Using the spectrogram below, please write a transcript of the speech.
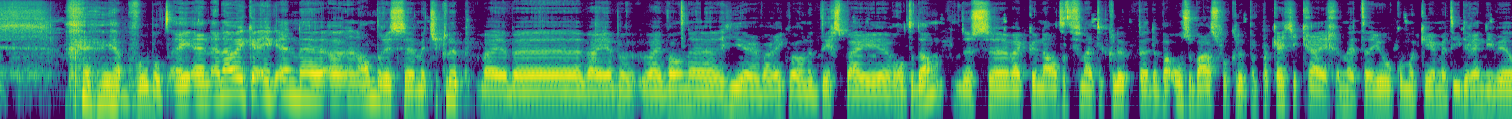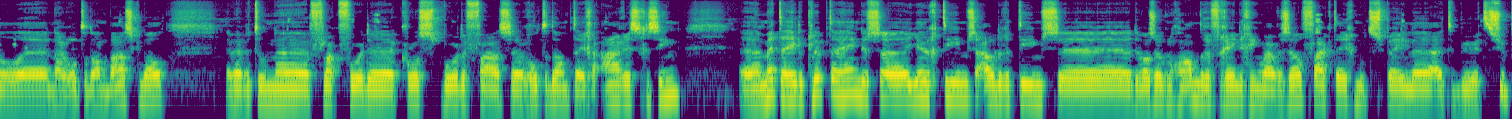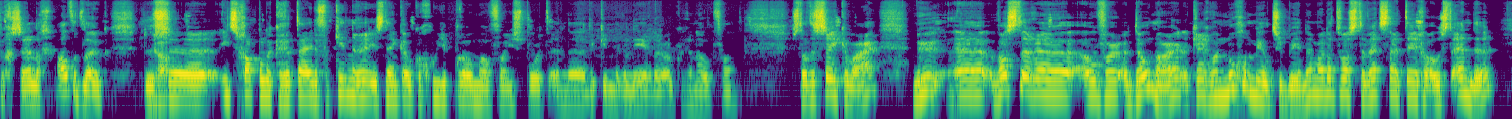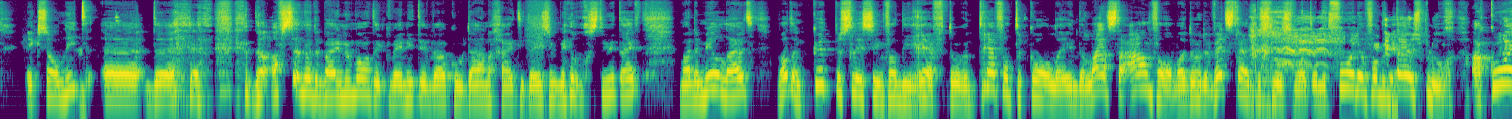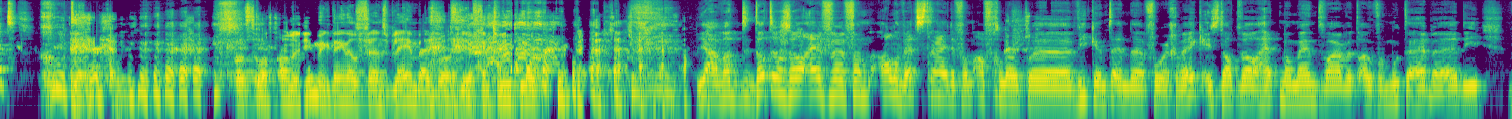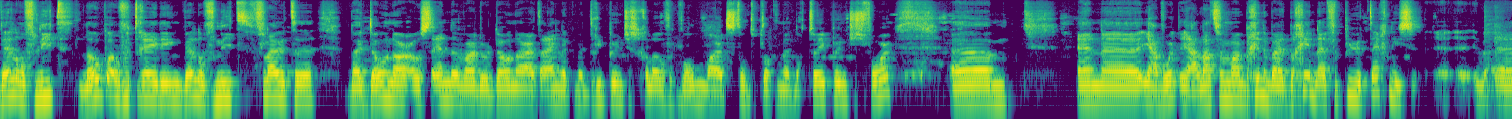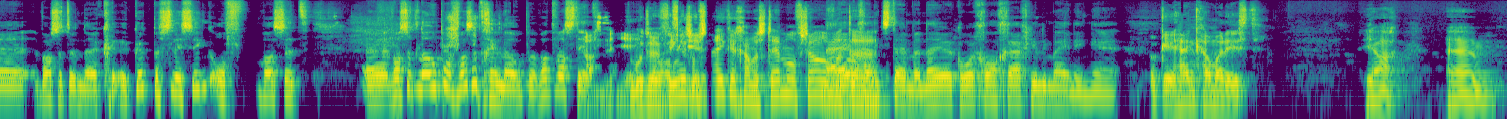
ja, bijvoorbeeld. En, en, nou, ik, ik, en uh, een ander is uh, met je club. Wij, hebben, wij, hebben, wij wonen hier, waar ik woon, het dichtst bij Rotterdam. Dus wij kunnen altijd vanuit de club, de, onze basketbalclub, een pakketje krijgen met... joh, kom een keer met iedereen die wil naar Rotterdam basketbal. En we hebben toen vlak voor de cross-border fase Rotterdam tegen Aris gezien. Uh, met de hele club daarheen. Dus uh, jeugdteams, oudere teams. Uh, er was ook nog een andere vereniging waar we zelf vaak tegen moeten spelen uit de buurt. Super gezellig, altijd leuk. Dus ja. iets schappelijkere tijden voor kinderen is denk ik ook een goede promo van je sport. En de kinderen leren daar ook weer een hoop van. Dus dat is zeker waar. Nu was er over Donar, kregen we nog een mailtje binnen, maar dat was de wedstrijd tegen Oostende. Ik zal niet uh, de, de afzender erbij noemen, want ik weet niet in welke hoedanigheid hij deze mail gestuurd heeft. Maar de mail luidt: Wat een kutbeslissing van die ref door een treffel te callen in de laatste aanval, waardoor de wedstrijd beslist wordt in het voordeel van de thuisploeg. Akkoord, groeten. was, was anoniem, ik denk dat Frans Blijnberg was, die heeft getweet. ja, want dat was wel even van alle wedstrijden van afgelopen weekend en de vorige week, is dat wel het moment waar we het over moeten hebben. Hè? Die wel of niet loopovertreding, wel of niet fluiten bij Donar Oostende, waardoor Donar uiteindelijk met drie puntjes geloof ik won, maar het stond op dat moment nog twee puntjes voor. Ehm, en uh, ja, wordt, ja, laten we maar beginnen bij het begin. Even puur technisch. Was het een kutbeslissing of was het... was het lopen of was het geen lopen? Wat was dit? Nee, Moeten we vingers opsteken? Gaan we stemmen of zo? Nee, we gaan niet stemmen. Nee, ik hoor gewoon graag jullie mening. Oké, okay, Henk, ga maar eerst. Ja, Um,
